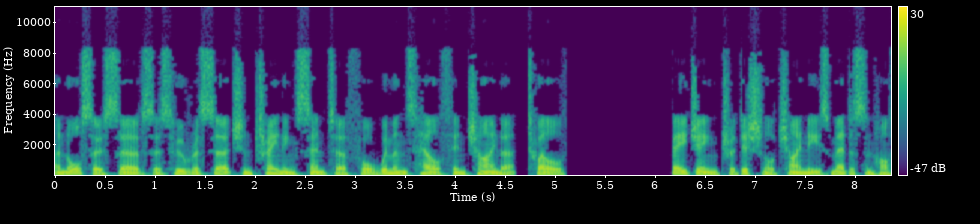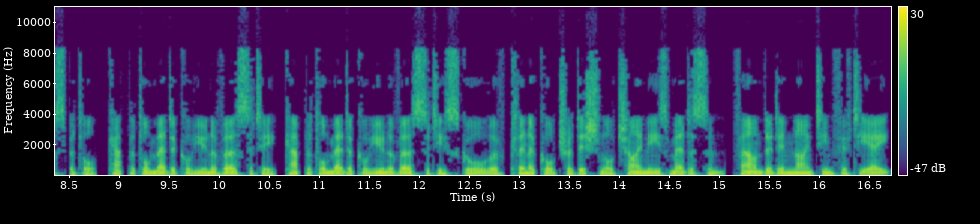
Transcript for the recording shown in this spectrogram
and also serves as WHO Research and Training Center for Women's Health in China. 12 Beijing Traditional Chinese Medicine Hospital, Capital Medical University Capital Medical University School of Clinical Traditional Chinese Medicine, founded in 1958,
